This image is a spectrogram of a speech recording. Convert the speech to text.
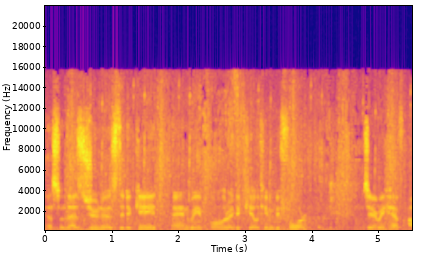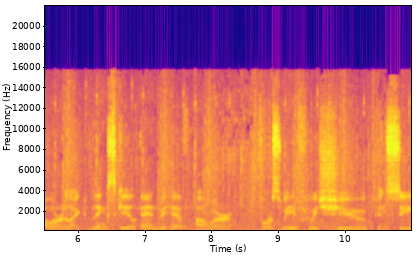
Yeah, so that's Judas the Decade, and we've already killed him before. So yeah, we have our like blink skill and we have our forcewave, which you can see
